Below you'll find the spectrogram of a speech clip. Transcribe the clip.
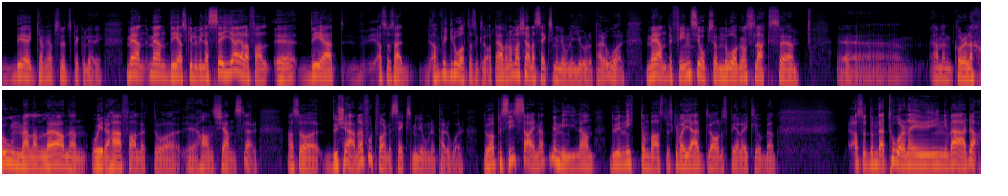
det kan vi absolut spekulera i. Men, men det jag skulle vilja säga i alla fall, eh, det är att, alltså så här, han får gråta såklart, även om han tjänar 6 miljoner euro per år. Men det finns ju också någon slags eh, eh, ja, men korrelation mellan lönen och i det här fallet då eh, hans känslor. Alltså, du tjänar fortfarande 6 miljoner per år. Du har precis signat med Milan, du är 19 bast, du ska vara jävligt glad att spela i klubben. Alltså de där tårarna är ju inget värda.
